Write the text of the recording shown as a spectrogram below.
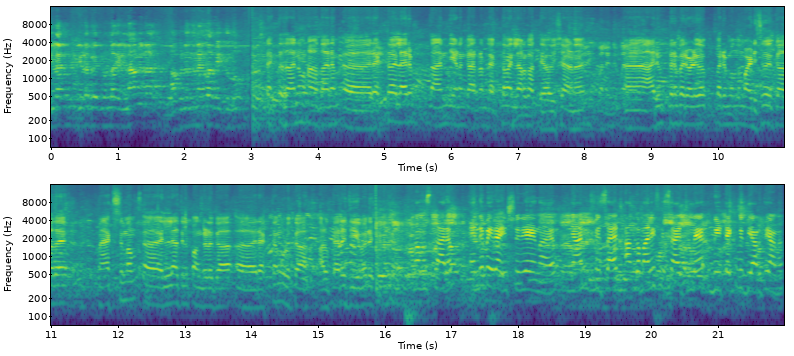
ജില്ലാ കമ്മിറ്റിയുടെ പേരിലുള്ള എല്ലാവിധ അഭിനന്ദനങ്ങൾ അറിയിക്കുന്നു. രക്തദാനം ആദാനം രക്തം എല്ലാവരും ദാനം ചെയ്യണം. കാരണം രക്തം എല്ലാവർക്കും അത്യാവശ്യമാണ്. ആരും ഇത്തരം പരിപാടികൾ വരുമ്പോൾ ഒന്നും മടിച്ചു നിൽക്കാതെ മാക്സിമം എല്ലാത്തിലും പങ്കെടുക്കുക രക്തം കൊടുക്കുക ആൾക്കാരെ ജീവൻ നമസ്കാരം. എന്റെ പേര് ഐശ്വര്യ. നായർ ഞാൻ ഫിസാറ്റ് അങ്കമാലി ഫിസാറ്റിലെ ബി ടെക് വിദ്യാർത്ഥിയാണ്.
